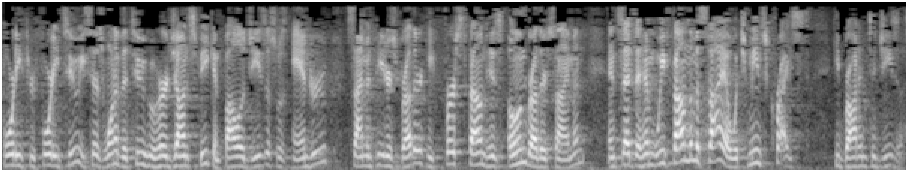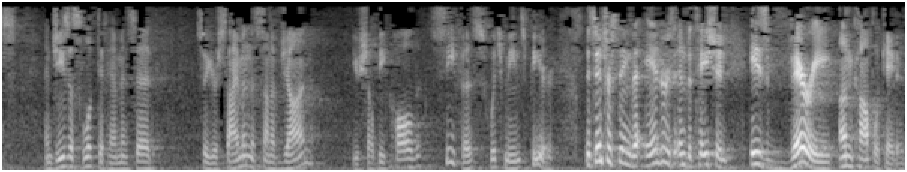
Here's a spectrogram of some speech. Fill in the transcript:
40 through 42, he says, One of the two who heard John speak and followed Jesus was Andrew, Simon Peter's brother. He first found his own brother Simon and said to him, We found the Messiah, which means Christ. He brought him to Jesus. And Jesus looked at him and said, So you're Simon, the son of John? You shall be called Cephas, which means Peter. It's interesting that Andrew's invitation is very uncomplicated.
